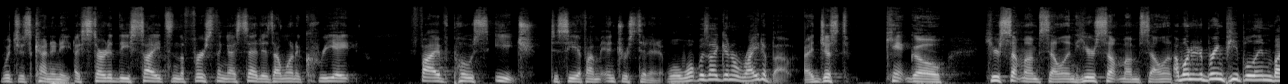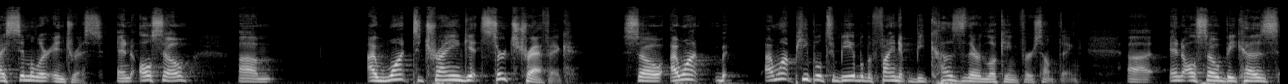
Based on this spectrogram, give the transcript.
which is kind of neat. I started these sites and the first thing I said is I want to create five posts each to see if I'm interested in it. Well, what was I going to write about? I just can't go, here's something I'm selling, here's something I'm selling. I wanted to bring people in by similar interests. And also, um, I want to try and get search traffic. So I want, I want people to be able to find it because they're looking for something. Uh, and also because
